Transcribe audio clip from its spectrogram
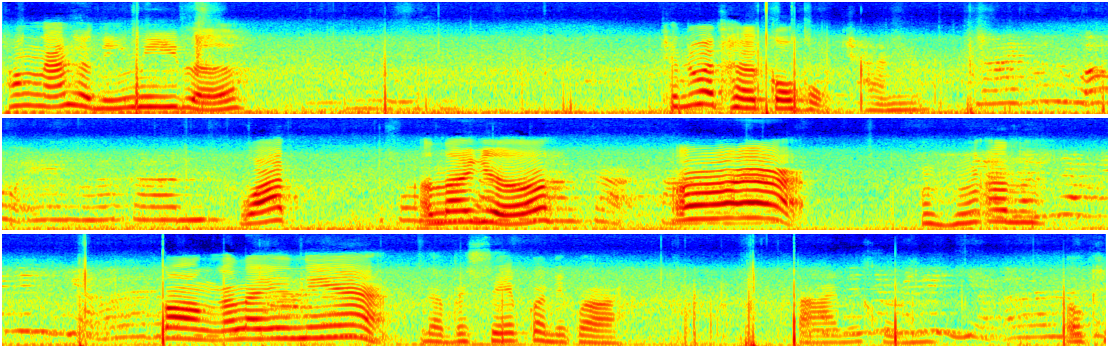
งห้องน้ำแถวนี้มีเหรอไม่รู้สิฉันว่าเธอโกหกฉัน นายก็ดูเอาเองแล้วกันวัด อะไรเหรอ เอ้ยอือหืออะไรยังไม่ได้เหยียบอะไรกล่องอะไรเนี่ย เดี๋ยวไปเซฟก่อนดีกว่า ตายไม่คุ้ม ไม่ได้เหยียบอะไรโอเค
